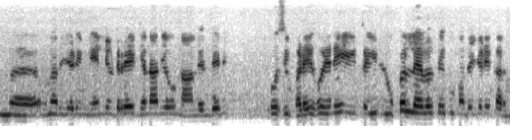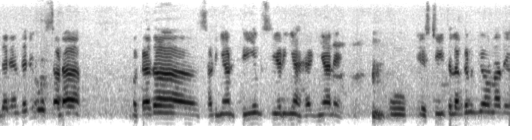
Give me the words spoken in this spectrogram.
ਮ, ਉਹਨਾਂ ਦੇ ਜਿਹੜੇ ਮੇਨ ਲੀਡਰ ਹੈ ਜਿਨ੍ਹਾਂ ਦੇ ਉਹ ਨਾਂ ਲੈਂਦੇ ਨੇ ਦੇਖੋ ਅਸੀਂ ਫੜੇ ਹੋਏ ਨੇ ਇਹ ਕਈ ਲੋਕਲ ਲੈਵਲ ਤੇ ਕੋਈ ਬੰਦੇ ਜਿਹੜੇ ਕਰਦੇ ਰਹਿੰਦੇ ਨੇ ਉਹ ਸਾਡਾ ਬਕਾਇਦਾ ਸਾਡੀਆਂ ਟੀਮਸ ਜਿਹੜੀਆਂ ਹੈਗੀਆਂ ਨੇ ਉਹ ਇਸ ਚੀਜ਼ ਤੇ ਲੱਗਣਗੇ ਉਹਨਾਂ ਦੇ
